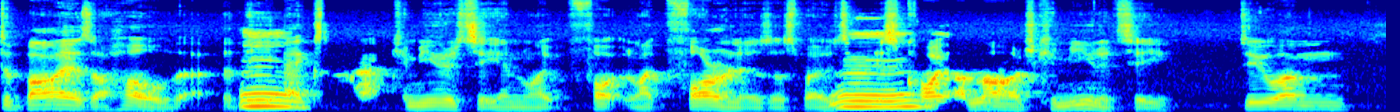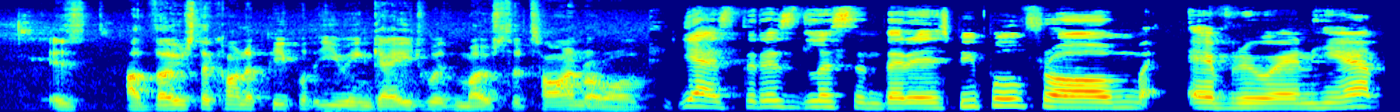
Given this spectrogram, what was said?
Dubai as a whole, the, the Mm. expat community and like fo- like foreigners, I suppose, Mm. it's quite a large community. Do um is are those the kind of people that you engage with most of the time, or Yes, there is. Listen, there is people from everywhere in here.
